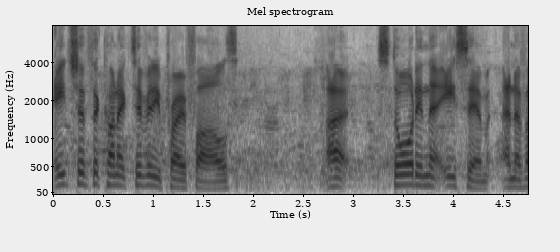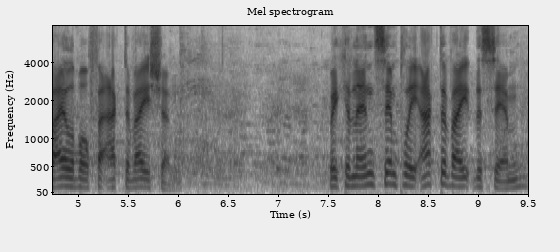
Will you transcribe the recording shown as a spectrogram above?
each of the connectivity profiles are stored in the eSIM and available for activation. We can then simply activate the SIM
